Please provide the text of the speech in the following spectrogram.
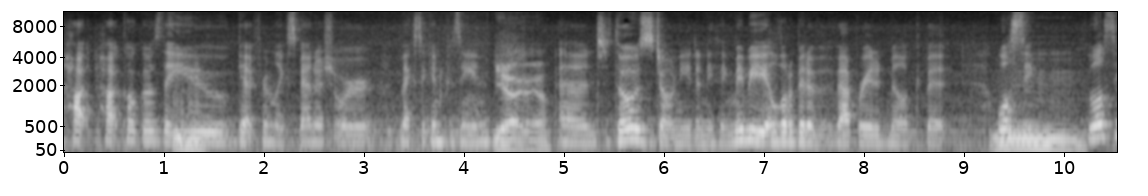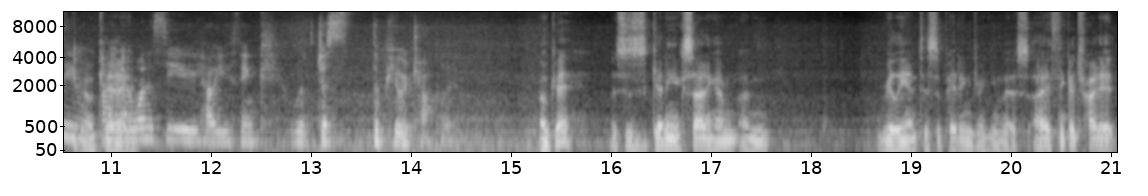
hot hot cocos that Mm-hmm. you get from like spanish or mexican cuisine. Yeah yeah yeah. And those don't need anything. Maybe a little bit of evaporated milk but we'll see. We'll see. Mm. Okay. i, I want to see how you think with just the pure chocolate. Okay. This is getting exciting. I'm i'm really anticipating drinking this. I think i tried it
